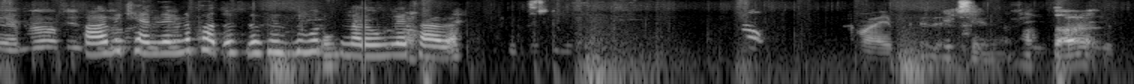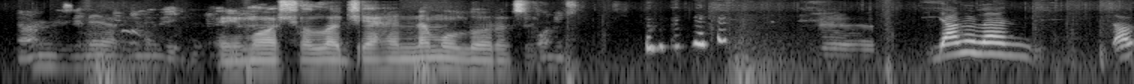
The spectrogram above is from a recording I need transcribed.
Emre abi. Abi kendilerini patlatsa hızlı vursunlar Umlet abi. Hatta Ey maşallah cehennem oldu orası. Ee, Yani lan. Al.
